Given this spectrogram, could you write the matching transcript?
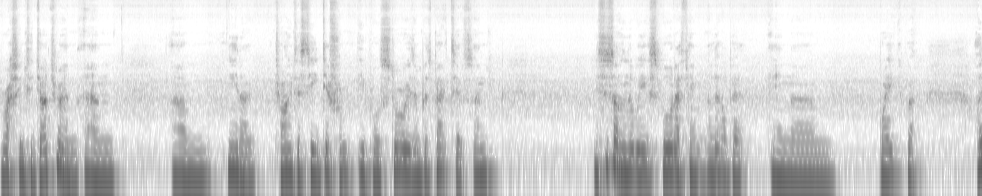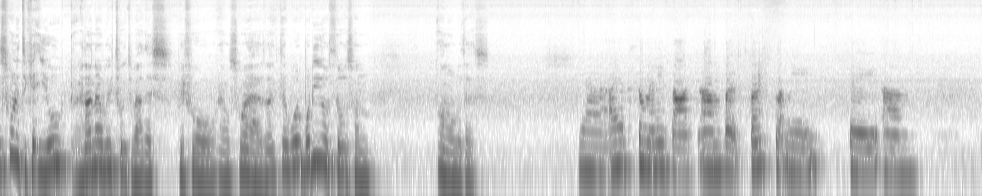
rushing to judgment and, um, you know, trying to see different people's stories and perspectives. And this is something that we explored, I think, a little bit in um, Wake, but I just wanted to get your because I know we've talked about this before elsewhere. Like, what, what are your thoughts on on all of this? Yeah, I have so many thoughts. Um, but first, let me say um,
